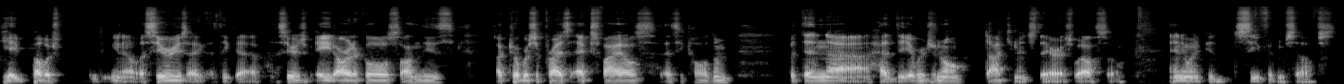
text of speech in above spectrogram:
he had published, you know, a series, I think, a, uh, a series of eight articles on these October Surprise X files, as he called them, but then uh, had the original documents there as well, so anyone could see for themselves.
